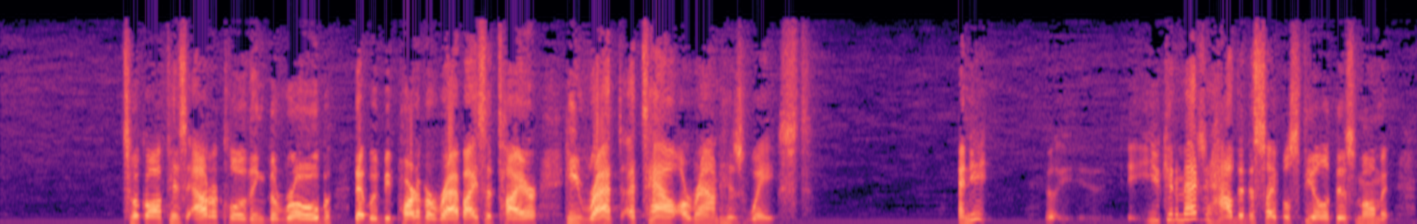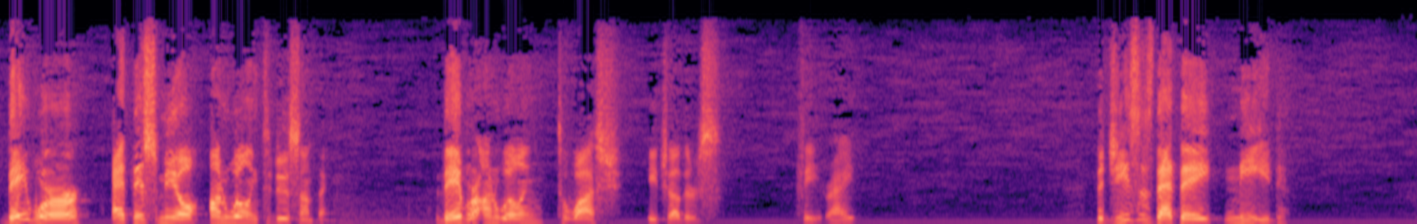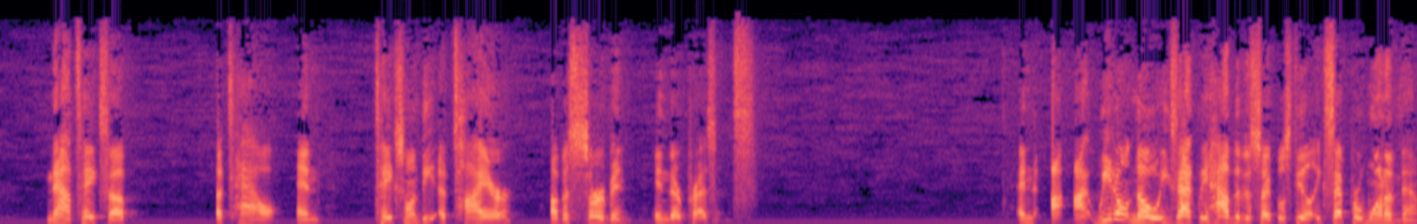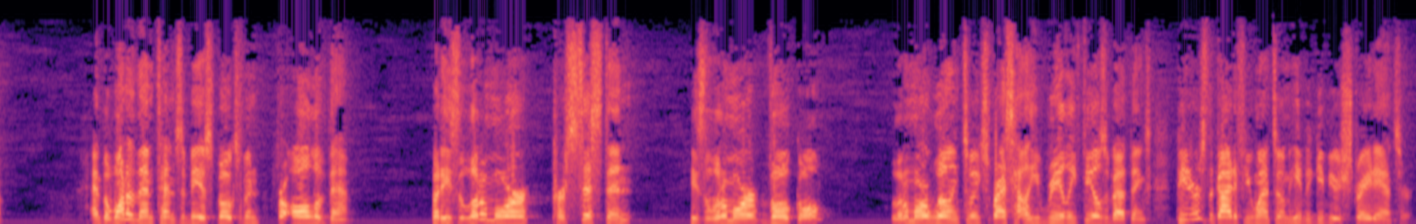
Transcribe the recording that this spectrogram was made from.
took off his outer clothing, the robe that would be part of a rabbi's attire. He wrapped a towel around his waist. And you, you can imagine how the disciples feel at this moment. They were, at this meal, unwilling to do something. They were unwilling to wash each other's feet, right? The Jesus that they need now takes up a towel and takes on the attire of a servant in their presence. And I, I, we don't know exactly how the disciples feel except for one of them. And the one of them tends to be a spokesman for all of them. But he's a little more persistent, he's a little more vocal, a little more willing to express how he really feels about things. Peter's the guy, if you went to him, he would give you a straight answer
